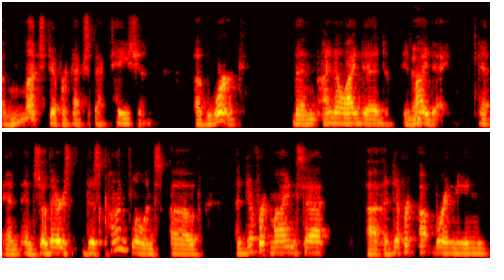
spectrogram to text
a much different expectation of work than I know I did in Yeah. my day. And, and, and so there's this confluence of a different mindset, uh, a different upbringing.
